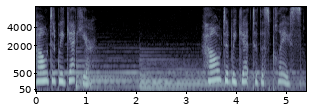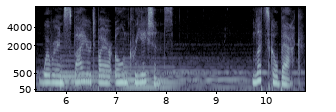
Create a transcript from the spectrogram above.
How did we get here? How did we get to this place where we're inspired by our own creations? Let's go back.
